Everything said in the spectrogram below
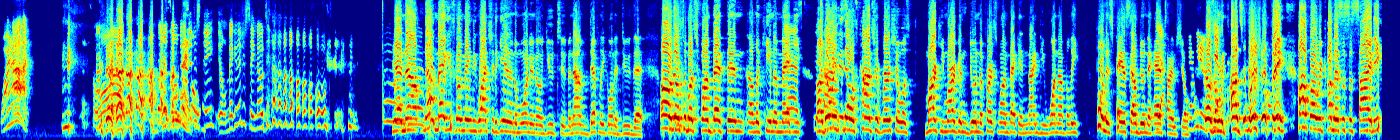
Why not? Oh, it'll make it interesting. It'll make it interesting, no doubt. Yeah, now now Maggie's gonna make me watch it again in the morning on YouTube, and I'm definitely going to do that. Oh, that was so much fun back then, uh, Lakina, Maggie. Yes, uh, the only thing that was controversial was Marky Morgan doing the first one back in '91, I believe, pulling his pants down doing the Yeah. halftime show. Yeah, that was the only controversial thing. How far we come as a society?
